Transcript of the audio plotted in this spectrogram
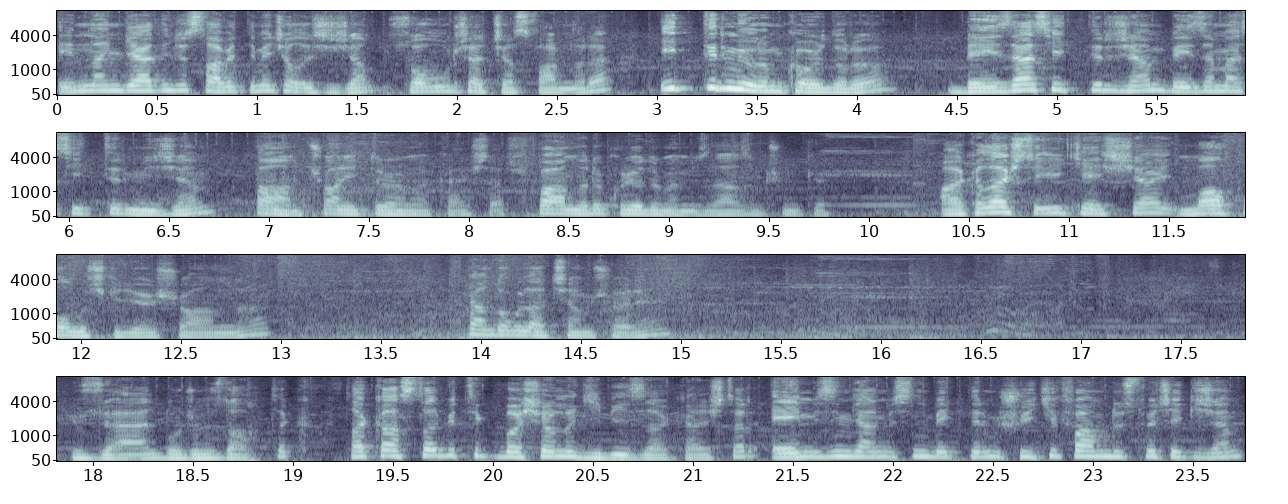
elinden geldiğince sabitlemeye çalışacağım. Son vuruş atacağız farmlara. İttirmiyorum koridoru. Base'lerse ittireceğim. Base'lemezse ittirmeyeceğim. Tamam şu an ittiriyorum arkadaşlar. Farmları kuleye durmamız lazım çünkü. Arkadaşlar ilk eşya mahvolmuş gidiyor şu anda. Bir tane double atacağım şöyle. Güzel. Dodge'umuzu da attık. Takaslar bir tık başarılı gibiyiz arkadaşlar. E'mizin gelmesini beklerim. Şu iki farmı da üstüme çekeceğim.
